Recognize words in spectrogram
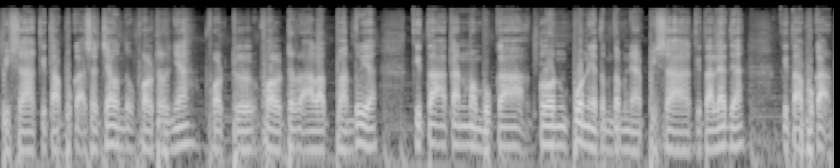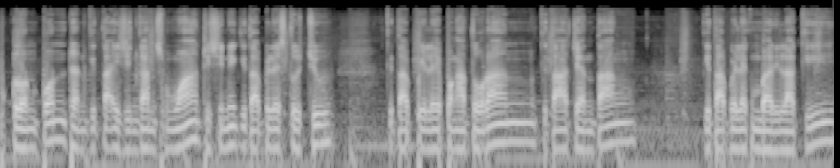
Bisa kita buka saja untuk foldernya folder folder alat bantu ya. Kita akan membuka clone pun ya teman-teman ya. Bisa kita lihat ya. Kita buka clone pun dan kita izinkan semua. Di sini kita pilih setuju kita pilih pengaturan kita centang kita pilih kembali lagi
